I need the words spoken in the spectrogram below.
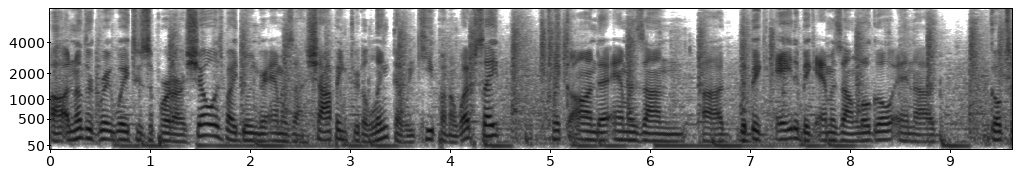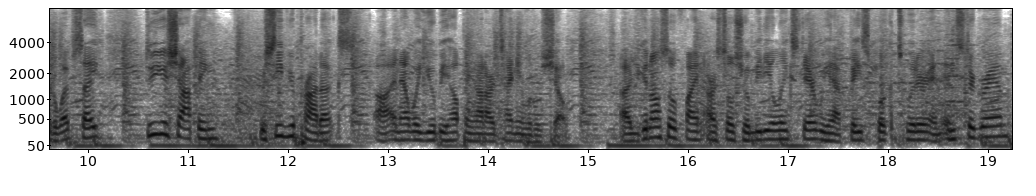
Uh, another great way to support our show is by doing your Amazon shopping through the link that we keep on our website. Click on the Amazon, uh, the big A, the big Amazon logo, and uh, go to the website, do your shopping, receive your products, uh, and that way you'll be helping out our tiny little show. Uh, you can also find our social media links there. We have Facebook, Twitter, and Instagram.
